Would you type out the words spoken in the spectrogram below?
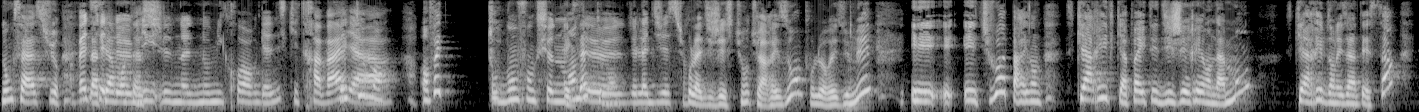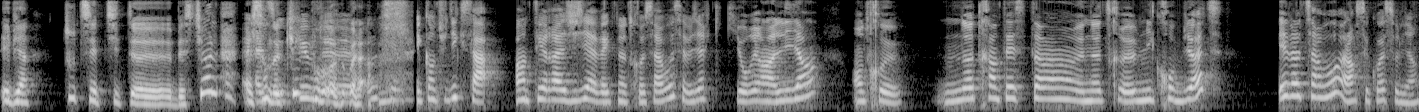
Donc ça assure en fait, la fermentation. C'est nos micro-organismes qui travaillent Exactement. En fait, au bon fonctionnement de, la digestion. Pour la digestion, tu as raison, pour le résumer. Et, tu vois, par exemple, ce qui arrive qui n'a pas été digéré en amont, ce qui arrive dans les intestins, eh bien, toutes ces petites euh, bestioles, elles s'en occupent. Et quand tu dis que ça interagit avec notre cerveau, ça veut dire qu'il y aurait un lien entre notre intestin, notre microbiote et notre cerveau? Alors, c'est quoi ce lien?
